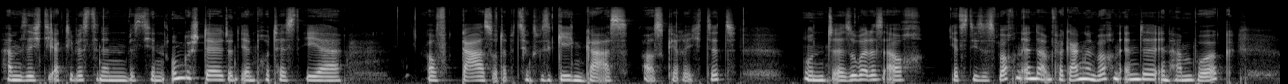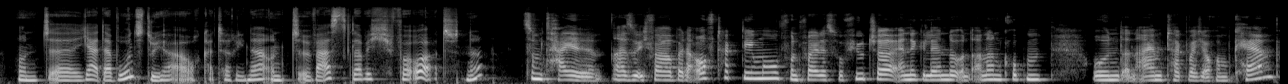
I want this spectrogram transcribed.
haben sich die Aktivistinnen ein bisschen umgestellt und ihren Protest eher auf Gas oder beziehungsweise gegen Gas ausgerichtet. Und äh, so war das auch jetzt dieses Wochenende, am vergangenen Wochenende in Hamburg. Und äh, ja, da wohnst du ja auch, Katharina, und warst, glaube ich, vor Ort, ne? Zum Teil. Also ich war bei der Auftaktdemo von Fridays for Future, Ende Gelände und anderen Gruppen und an einem Tag war ich auch im Camp.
